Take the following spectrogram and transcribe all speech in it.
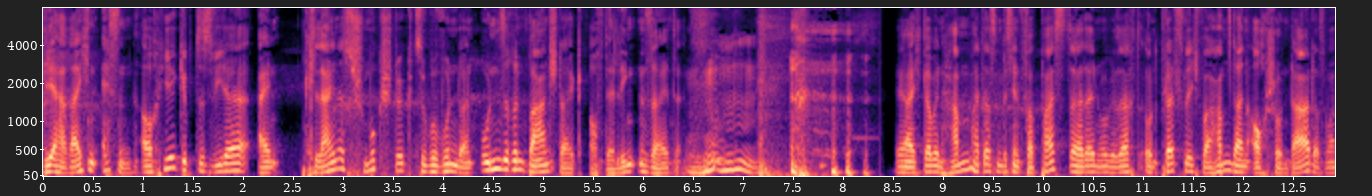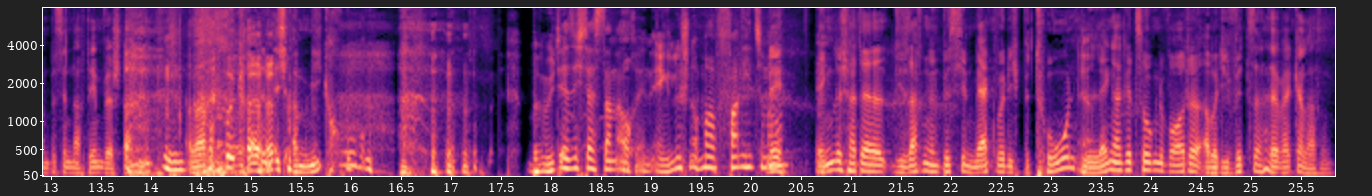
wir erreichen Essen. Auch hier gibt es wieder ein kleines Schmuckstück zu bewundern. Unseren Bahnsteig auf der linken Seite. Mhm. Ja, ich glaube, in Hamm hat das ein bisschen verpasst. Da hat er nur gesagt, und plötzlich war Hamm dann auch schon da. Das war ein bisschen nachdem wir standen. Aber er war wohl gerade nicht am Mikro. Bemüht er sich das dann auch in Englisch nochmal funny zu Nee, machen? Englisch hat er die Sachen ein bisschen merkwürdig betont, Ja. länger gezogene Worte, aber die Witze hat er weggelassen.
